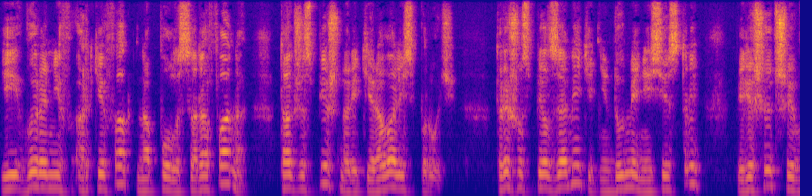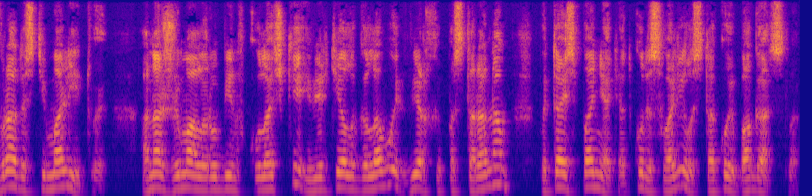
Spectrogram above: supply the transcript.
и, выронив артефакт на полы сарафана, также спешно ретировались прочь. Трэш успел заметить недоумение сестры, перешедшей в радости молитвы. Она сжимала рубин в кулачке и вертела головой вверх и по сторонам, пытаясь понять, откуда свалилось такое богатство.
